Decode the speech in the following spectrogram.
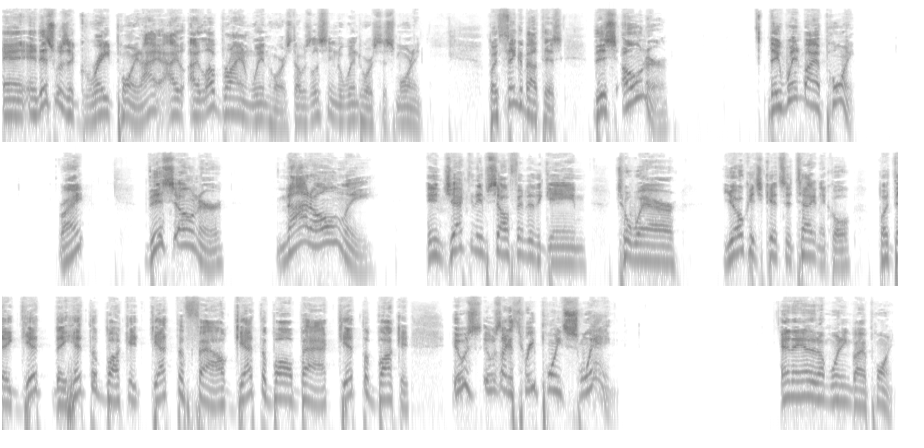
And, and this was a great point. I, I I love Brian Windhorst. I was listening to Windhorst this morning, but think about this. This owner, they win by a point, right? This owner not only injected himself into the game to where Jokic gets a technical, but they get they hit the bucket, get the foul, get the ball back, get the bucket. It was it was like a three point swing, and they ended up winning by a point.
